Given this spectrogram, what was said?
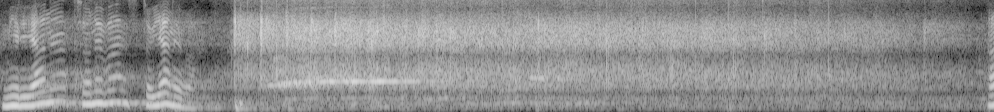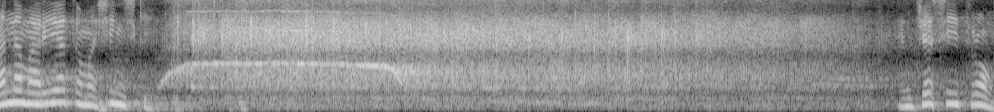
Μυριάννα Τσόνεβα Στοιάνεβα. Άννα Μαρία Τομασίνσκι. Jesse Trong.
